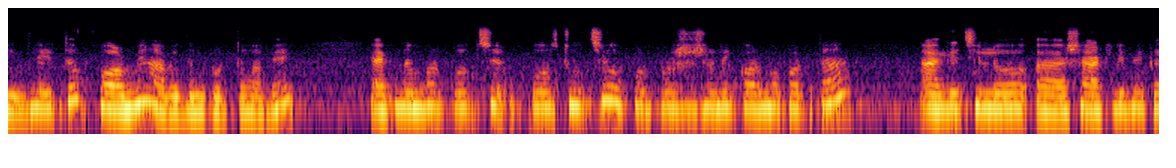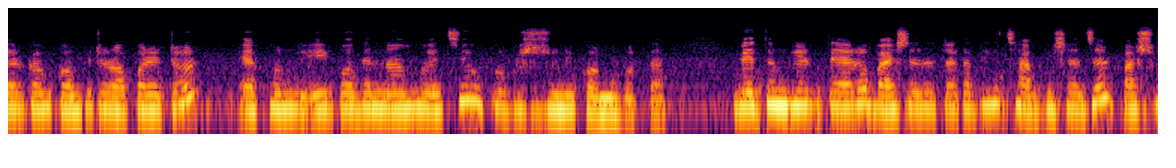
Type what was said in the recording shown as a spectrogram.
নির্ধারিত ফর্মে আবেদন করতে হবে। এক নম্বর পোস্ট হচ্ছে উপ প্রশাসনিক কর্মকর্তা, আগে ছিল লিপিকার কাম কম্পিউটার অপারেটর, এখন এই পদের নাম হয়েছে উপ প্রশাসনিক কর্মকর্তা। বেতন গ্রেড তেরো, বাইশ হাজার টাকা থেকে ছাব্বিশ হাজার পাঁচশো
